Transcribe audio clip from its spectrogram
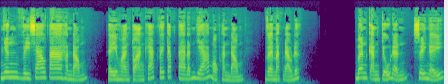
Nhưng vì sao ta hành động thì hoàn toàn khác với cách ta đánh giá một hành động về mặt đạo đức. Bên cạnh chủ định, suy nghĩ,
